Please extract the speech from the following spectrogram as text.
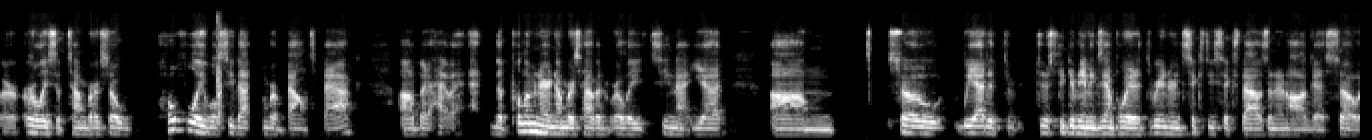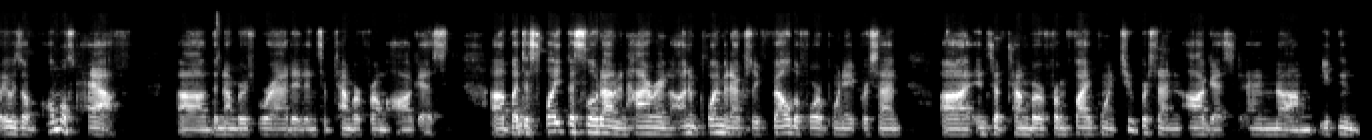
early September. So hopefully we'll see that number bounce back. uh, but ha- the preliminary numbers haven't really seen that yet. Um, so we added, th- just to give you an example, we added 366,000 in August. So it was a, almost half uh, the numbers were added in September from August. Uh, but despite the slowdown in hiring, unemployment actually fell to 4.8% uh, in September from 5.2% in August. And um, you can,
